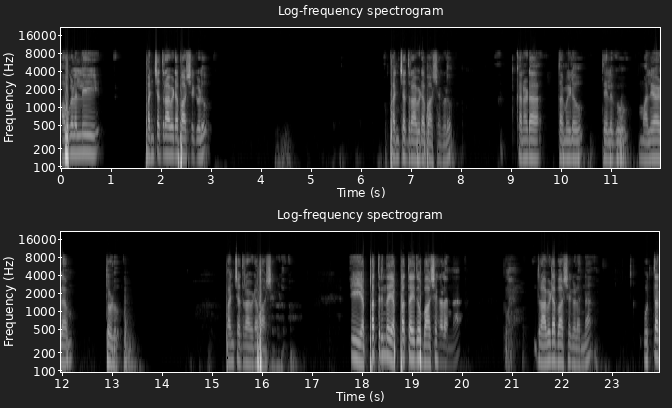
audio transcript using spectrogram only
ಅವುಗಳಲ್ಲಿ ಪಂಚದ್ರಾವಿಡ ಭಾಷೆಗಳು ಪಂಚದ್ರಾವಿಡ ಭಾಷೆಗಳು, ಕನ್ನಡ, ತಮಿಳು, ತೆಲುಗು, ಮಲಯಾಳಂ, ತುಳು, ಪಂಚದ್ರಾವಿಡ ಭಾಷೆಗಳು. ಈ ಎಪ್ಪತ್ತರಿಂದ ಎಪ್ಪತ್ತೈದು ಭಾಷೆಗಳನ್ನು, ದ್ರಾವಿಡ ಭಾಷೆಗಳನ್ನು, ಉತ್ತರ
